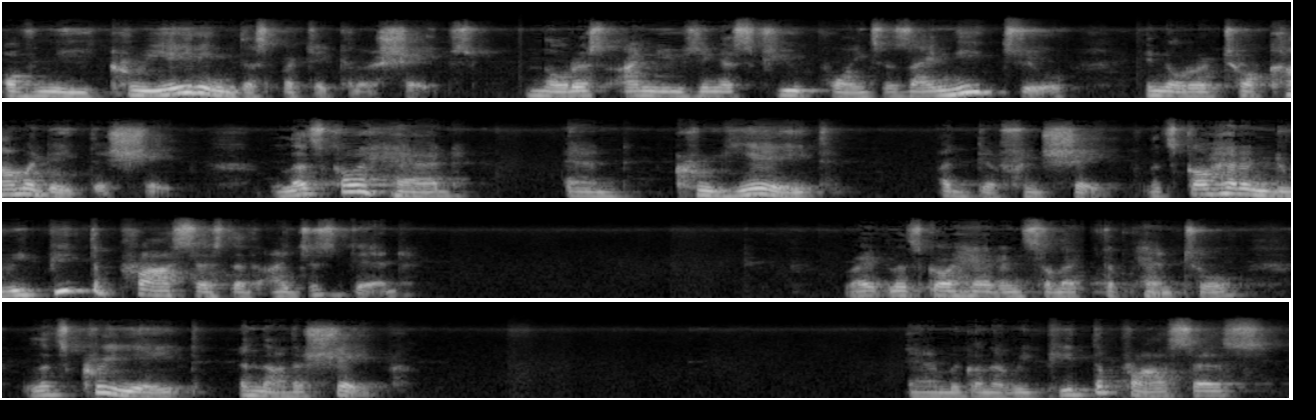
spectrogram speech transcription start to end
of me creating this particular shapes. Notice I'm using as few points as I need to in order to accommodate this shape. Let's go ahead and create a different shape. Let's go ahead and repeat the process that I just did. Right, let's go ahead and select the pen tool. Let's create another shape. And we're gonna repeat the process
